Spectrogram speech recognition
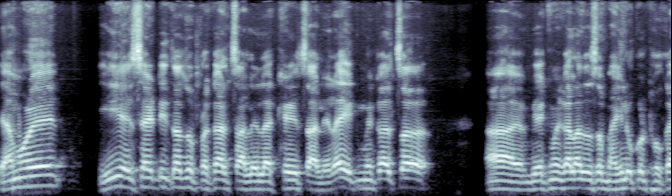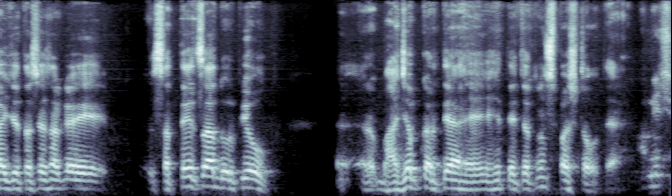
त्यामुळे ही एस आय टीचा जो प्रकार चाललेला खेळ चाललेला एकमेकाचं एकमेकाला जसं भाई लोक ठोकायचे तसेसारखे सत्तेचा दुरुपयोग भाजप करते आहे हे त्याच्यातून स्पष्ट होत आहे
